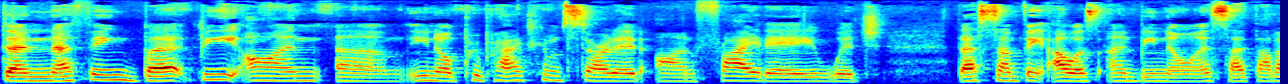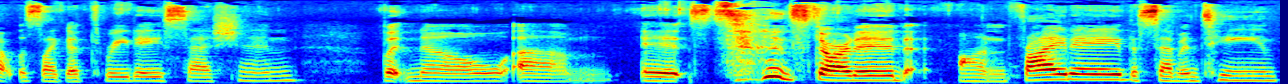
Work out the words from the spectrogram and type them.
done nothing but be on, um, you know, pre practicum started on Friday, which that's something I was unbeknownst. I thought it was like a three day session but no, um, it started on Friday, the 17th,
